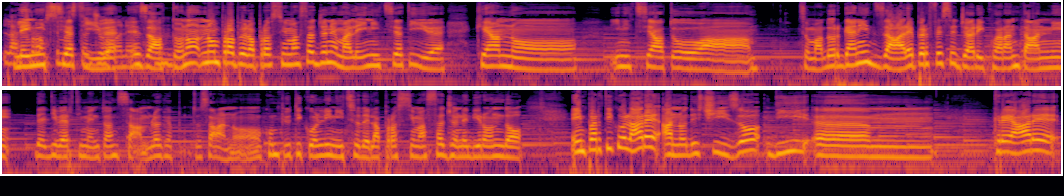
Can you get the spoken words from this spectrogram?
La le prossima iniziative, stagione. esatto, Mm. no- non proprio la prossima stagione, ma le iniziative che hanno iniziato a, insomma, ad organizzare per festeggiare i 40 anni del divertimento ensemble che appunto saranno compiuti con l'inizio della prossima stagione di Rondò e in particolare hanno deciso di ehm, creare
